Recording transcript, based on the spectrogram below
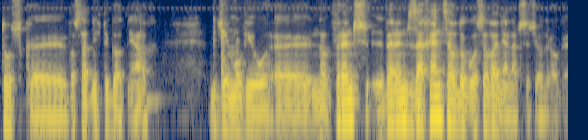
Tusk e, w ostatnich tygodniach, gdzie mówił, e, no wręcz, wręcz zachęcał do głosowania na trzecią drogę.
